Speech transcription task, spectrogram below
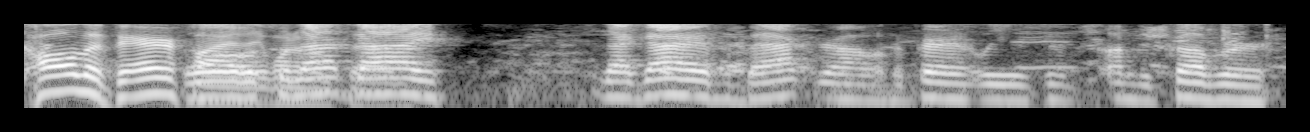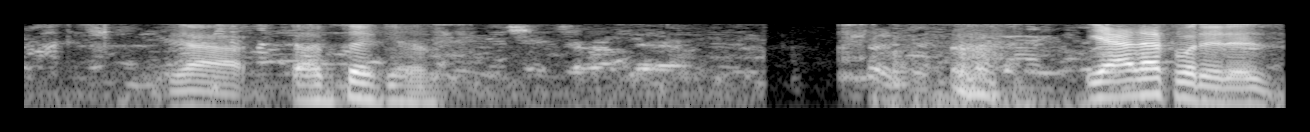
Call to verify. Oh, so that guy, that guy in the background apparently is an undercover. Yeah, I'm thinking. yeah, that's what it is.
